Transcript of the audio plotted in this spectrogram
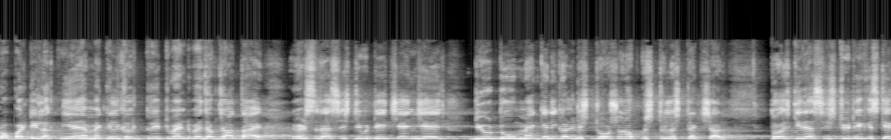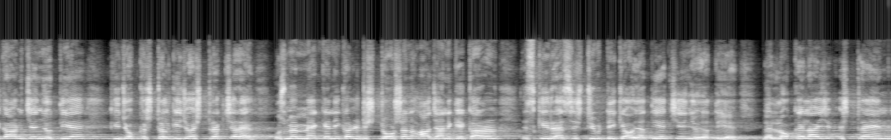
प्रॉपर्टी लगती है या मैकेनिकल ट्रीटमेंट में जब जाता है its resistivity changes due to mechanical distortion of crystal structure तो इसकी रेसिस्टिविटी किसके कारण चेंज होती है कि जो क्रिस्टल की जो स्ट्रक्चर है, उसमें मैकेनिकल डिस्टोर्शन आ जाने के कारण इसकी रेसिस्टिविटी क्या हो जाती है? चेंज हो जाती है। The localised strain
